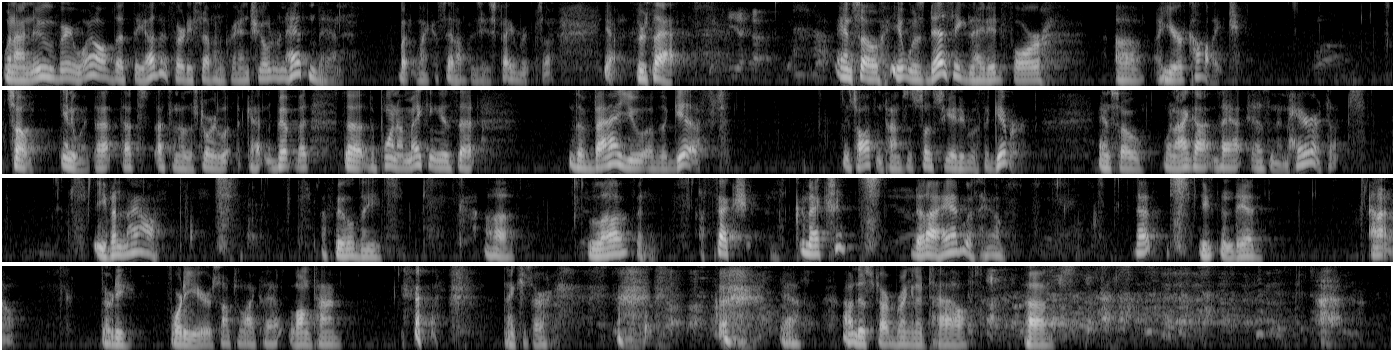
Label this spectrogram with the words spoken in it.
When I knew very well that the other 37 grandchildren hadn't been. But like I said, I was his favorite. So, yeah, there's that. And so it was designated for uh, a year of college. So, anyway, that, that's, that's another story to look at in a bit. But the, the point I'm making is that the value of the gift is oftentimes associated with the giver. And so when I got that as an inheritance, even now, I feel the uh, love and affection and connection that I had with him. That he's been dead, I don't know, 30, 40 years, something like that, long time. Thank you, sir. yeah, I'll just start bringing a towel. Uh,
